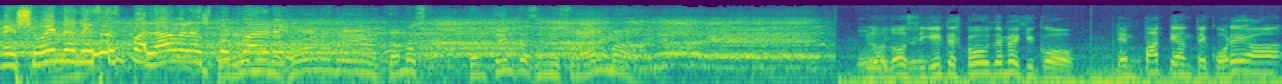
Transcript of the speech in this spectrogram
Me suenan esas palabras, Pero es lo compadre. mejor, hombre. Estamos contentos en nuestra alma. Los dos siguientes juegos de México, empate ante Corea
